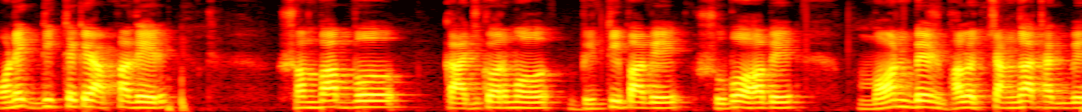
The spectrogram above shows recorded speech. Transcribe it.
অনেক দিক থেকে আপনাদের সম্ভাব্য কাজকর্ম বৃদ্ধি পাবে, শুভ হবে, মন বেশ ভালো চাঙ্গা থাকবে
